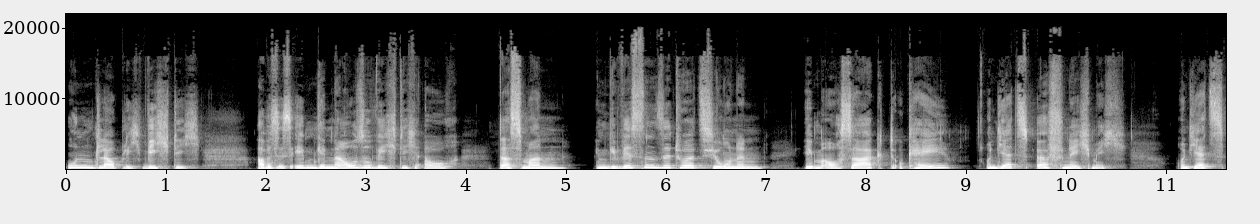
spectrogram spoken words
unglaublich wichtig. Aber es ist eben genauso wichtig auch, dass man in gewissen Situationen eben auch sagt, okay, und jetzt öffne ich mich. Und jetzt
